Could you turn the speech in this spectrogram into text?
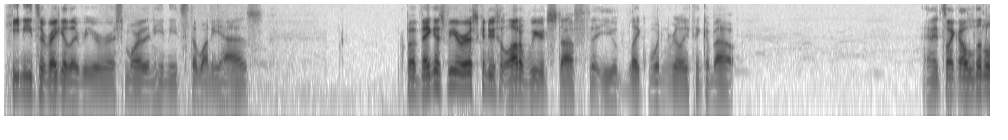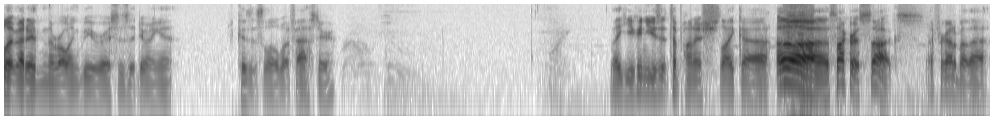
he needs a regular V-Reverse more than he needs the one he has. But Vegas V-Reverse can do a lot of weird stuff that you, like, wouldn't really think about. And it's, like, a little bit better than the rolling V-Reverses at doing it. Because it's a little bit faster. Like, you can use it to punish, like, uh... Ugh! Sakura sucks! I forgot about that.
